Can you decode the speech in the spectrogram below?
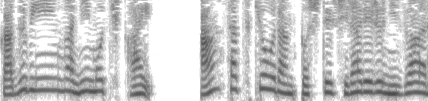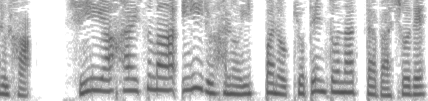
ガズビーンはにも近い。暗殺教団として知られるニザール派、シーア・ハイスマーイール派の一派の拠点となった場所で、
